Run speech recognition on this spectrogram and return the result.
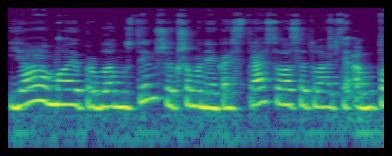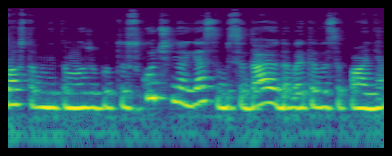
Я маю проблему з тим, що якщо в мене якась стресова ситуація, або просто мені там може бути скучно, я собі сідаю давити висипання.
